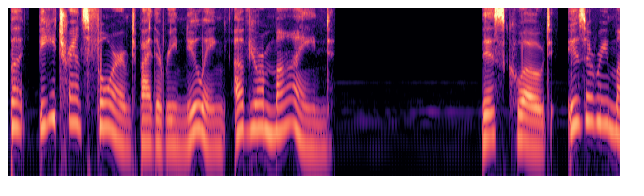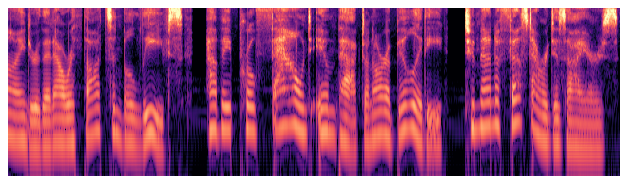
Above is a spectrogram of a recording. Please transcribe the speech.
but be transformed by the renewing of your mind. This quote is a reminder that our thoughts and beliefs have a profound impact on our ability to manifest our desires.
